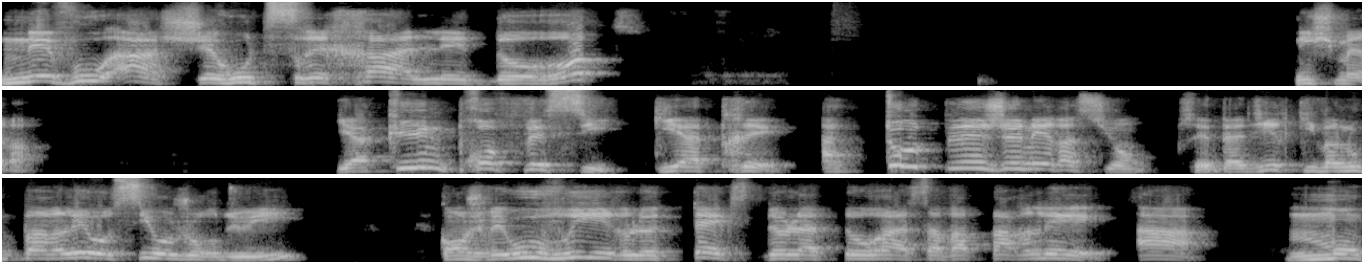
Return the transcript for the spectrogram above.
Nevuah shehutzrecha le dorot nishmera. Il n'y a qu'une prophétie qui a trait à toutes les générations, c'est-à-dire qui va nous parler aussi aujourd'hui. Quand je vais ouvrir le texte de la Torah, ça va parler à mon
